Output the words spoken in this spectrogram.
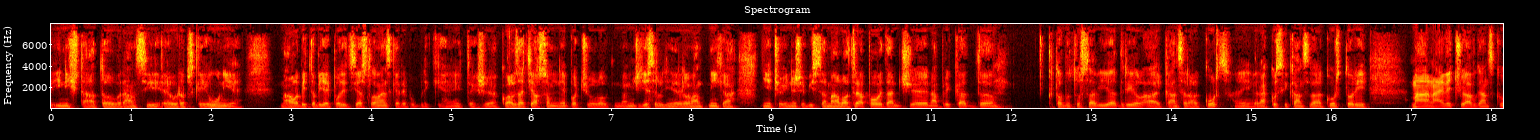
iných štátov v rámci Európskej únie. Mala by to byť aj pozícia Slovenskej republiky. Hej? Takže ako, ale zatiaľ som nepočul, mám 10 ľudí relevantných a niečo iné, že by sa malo. A treba povedať, že napríklad e, k tomuto sa vyjadril aj kancelár Kurz, hej? rakúsky kancelár Kurz, ktorý má najväčšiu afgánsku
